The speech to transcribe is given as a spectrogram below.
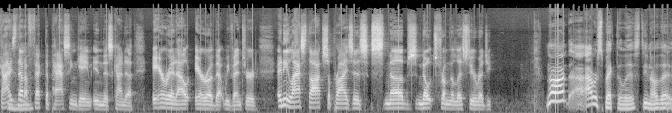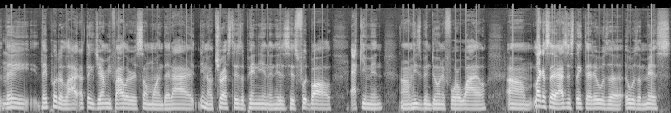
guys mm-hmm. that affect the passing game in this kind of air it out era that we've entered. Any last thoughts, surprises, snubs, notes from the list here, Reggie? No, I, I respect the list. You know that mm-hmm. they they put a lot. I think Jeremy Fowler is someone that I you know trust his opinion and his his football acumen. Um, he's been doing it for a while. Um, like I said, I just think that it was a it was a miss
